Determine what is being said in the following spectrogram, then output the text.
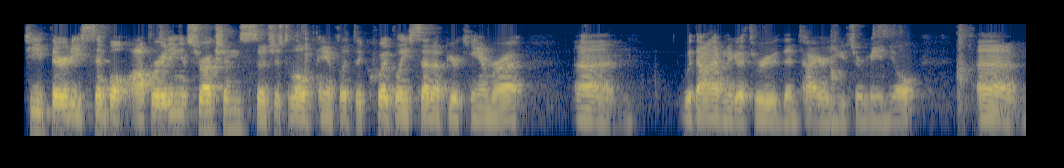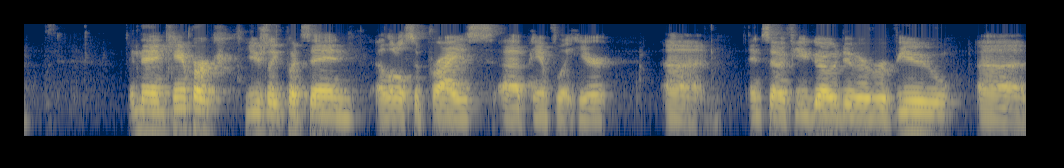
T30 Simple Operating Instructions. So it's just a little pamphlet to quickly set up your camera um, without having to go through the entire user manual. Um, and then Campark usually puts in a little surprise uh, pamphlet here. Um, and so if you go do a review, um,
